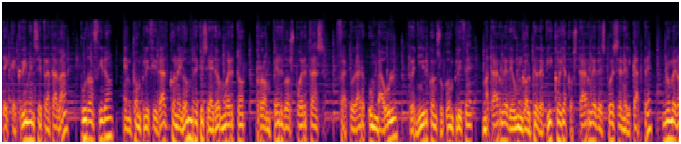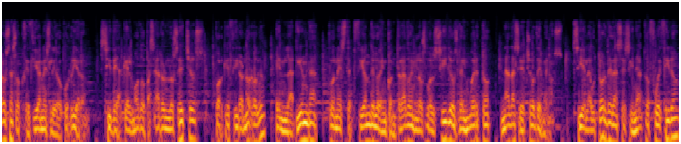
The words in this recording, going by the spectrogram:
¿De qué crimen se trataba? Pudo Ciro, en complicidad con el hombre que se halló muerto, romper dos puertas, fracturar un baúl, reñir con su cómplice, matarle de un golpe de pico y acostarle después en el catre? Numerosas objeciones le ocurrieron. Si de aquel modo pasaron los hechos, ¿por qué Ciro no robó? En la tienda, con excepción de lo encontrado en los bolsillos del muerto, nada se echó de menos. Si el autor del asesinato fue Ciro,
